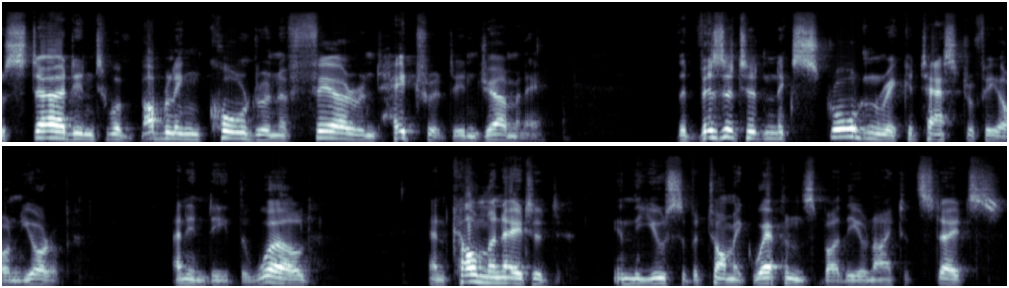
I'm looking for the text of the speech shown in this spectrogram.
were stirred into a bubbling cauldron of fear and hatred in Germany that visited an extraordinary catastrophe on Europe, and indeed the world, and culminated in the use of atomic weapons by the United States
